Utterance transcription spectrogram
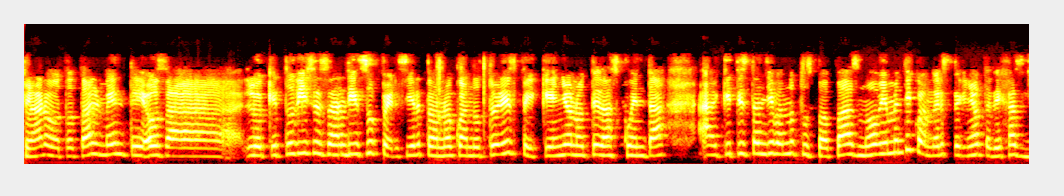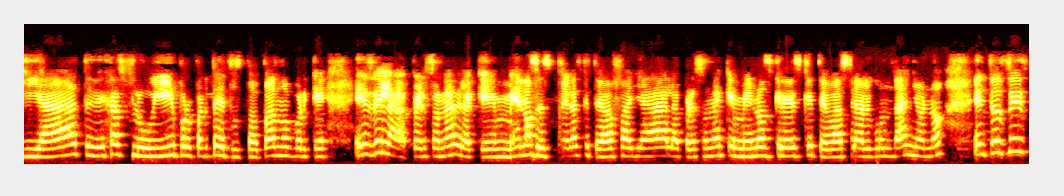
Claro, totalmente. O sea, lo que tú dices, Andy, es súper cierto, ¿no? Cuando tú eres pequeño no te das cuenta a qué te están llevando tus papás, ¿no? Obviamente cuando eres pequeño te dejas guiar, te dejas fluir por parte de tus papás, ¿no? Porque es de la persona de la que menos esperas que te va a fallar, la persona que menos crees que te va a hacer algún daño, ¿no? Entonces,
